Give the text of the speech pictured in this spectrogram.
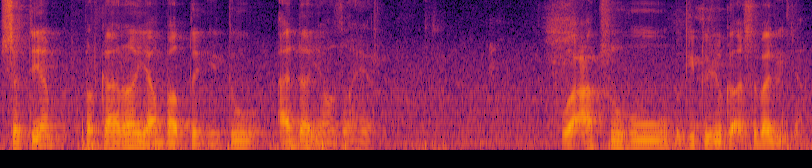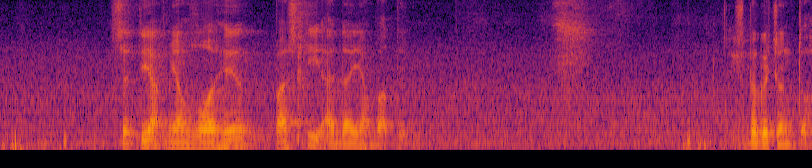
Setiap perkara yang batin itu ada yang zahir. Wa aksuhu begitu juga sebaliknya. Setiap yang zahir pasti ada yang batin. Sebagai contoh.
